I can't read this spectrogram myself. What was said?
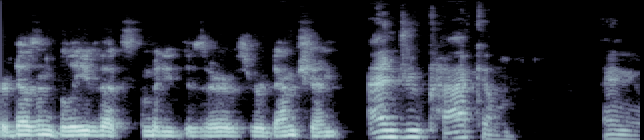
or doesn't believe that somebody deserves redemption. Andrew Packham. Anyway,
